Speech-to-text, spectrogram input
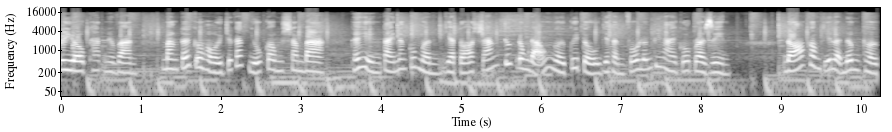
Rio Carnival mang tới cơ hội cho các vũ công samba thể hiện tài năng của mình và tỏa sáng trước đông đảo người quy tụ về thành phố lớn thứ hai của Brazil. Đó không chỉ là đơn thuần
